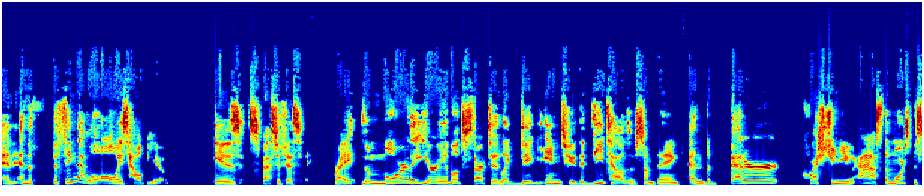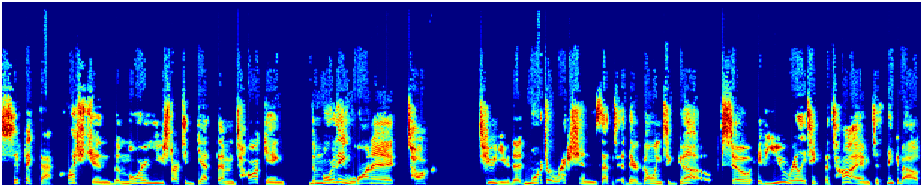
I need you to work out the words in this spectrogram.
And and the, the thing that will always help you is specificity, right? The more that you're able to start to like dig into the details of something and the better question you ask, the more specific that question, the more you start to get them talking, the more they want to talk to you, the more directions that they're going to go. So if you really take the time to think about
